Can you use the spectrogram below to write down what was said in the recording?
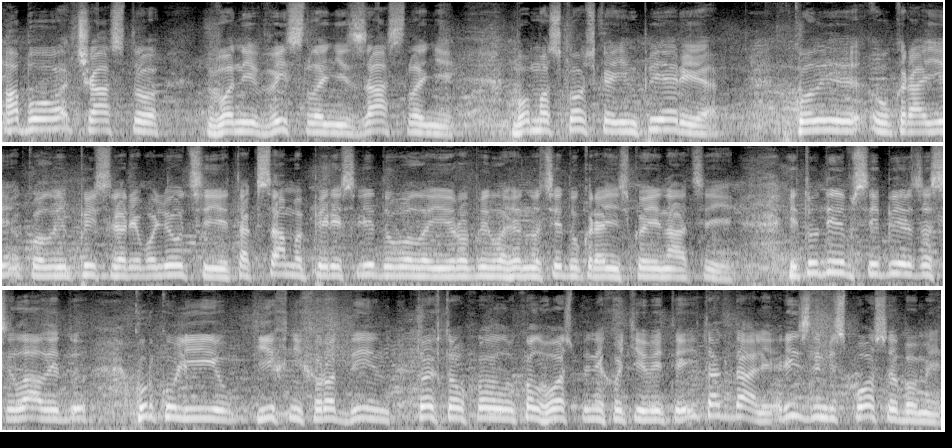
Або часто вони вислані, заслані, бо Московська імперія. Коли Україна, коли після революції так само переслідувала і робила геноцид української нації, і туди в Сибір засилали куркулів, їхніх родин, той, хто в колгоспі не хотів іти, і так далі, різними способами.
